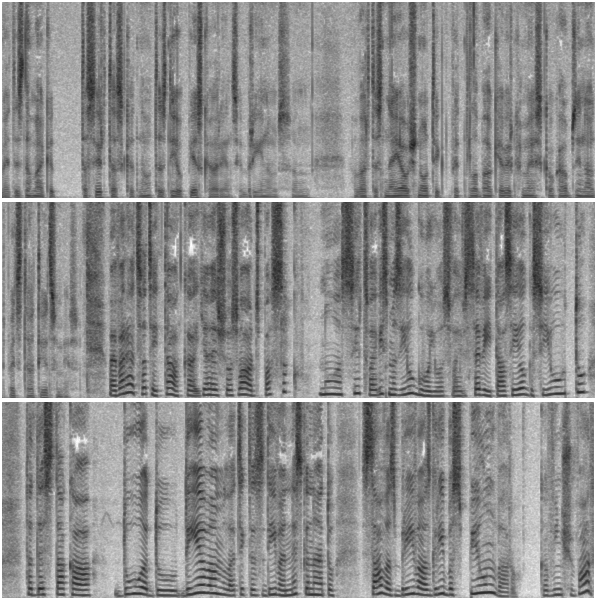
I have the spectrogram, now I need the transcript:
Bet es domāju, ka tas ir tas, ka nu, tas Dieva pieskāriens ir brīnums. Un, Var tas nejauši notikt, bet labāk jau ir, ka mēs kaut kā apzināti pēc tā tiecamies. Vai varētu sacīt tā, ka, ja es šos vārdus pasaku, no sirds, vai vismaz ilgojos, vai sevī tās ilgas jūtu, tad es tā kā dodu dievam, lai cik tas dīvaini neskanētu, savas brīvās gribas pilnvaru, ka viņš var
